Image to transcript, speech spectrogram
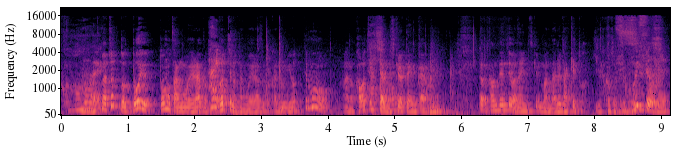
ごい。まあ、ちょっとどういうどの単語を選ぶか、はい。どっちの単語を選ぶのかによってもあの変わってきちゃうんですけど展開ただ完全ではないんですけど、まあ、なるだけということです。すごいですよね。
